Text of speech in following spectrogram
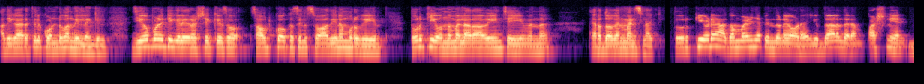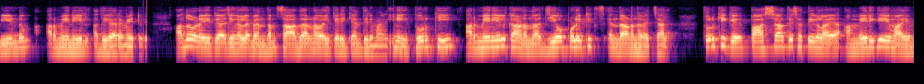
അധികാരത്തിൽ കൊണ്ടുവന്നില്ലെങ്കിൽ ജിയോ പൊളിറ്റിക്കലി റഷ്യയ്ക്ക് സൗത്ത് കോക്കസിൽ സ്വാധീനം മുറുകയും തുർക്കി ഒന്നുമല്ലാതാവുകയും ചെയ്യുമെന്ന് എർദോഗൻ മനസ്സിലാക്കി. തുർക്കിയുടെ അകംവഴിഞ്ഞ പിന്തുണയോടെ യുദ്ധാനന്തരം പഷ്നിയൻ വീണ്ടും അർമേനിയയിൽ അധികാരമേറ്റു. അതോടെ ഇരു രാജ്യങ്ങളുടെ ബന്ധം സാധാരണവൽക്കരിക്കാൻ തീരുമാനിച്ചു. ഇനി തുർക്കി അർമേനിയയിൽ കാണുന്ന ജിയോ പൊളിറ്റിക്സ് എന്താണെന്ന് വെച്ചാൽ തുർക്കിക്ക് പാശ്ചാത്യ ശക്തികളായ അമേരിക്കയുമായും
